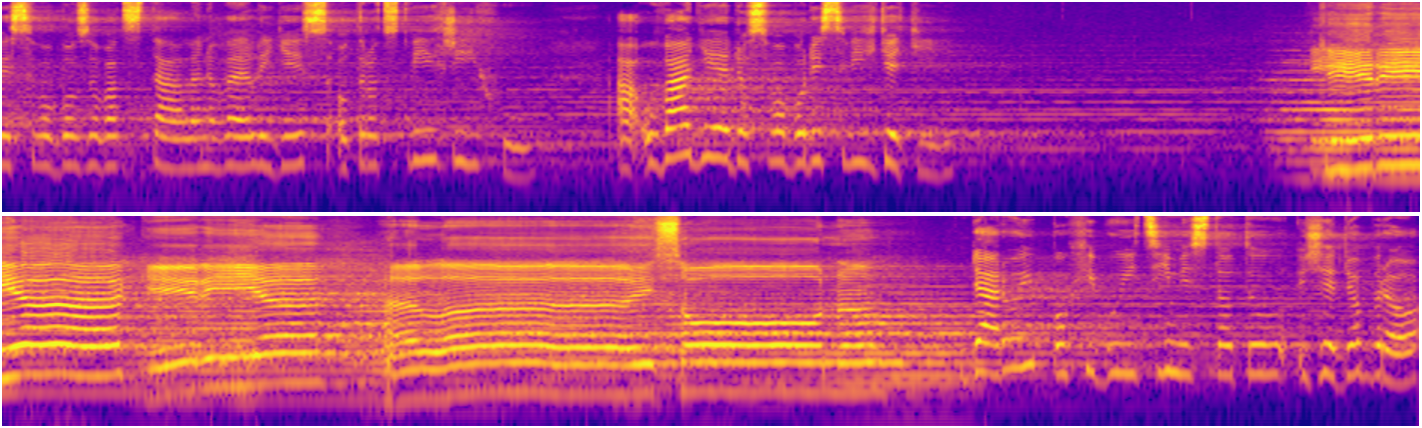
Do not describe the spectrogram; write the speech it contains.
vysvobozovat stále nové lidi z otroctví hříchů a uvádí je do svobody svých dětí. Kyrie, Daruj pochybujícím jistotu, že dobro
